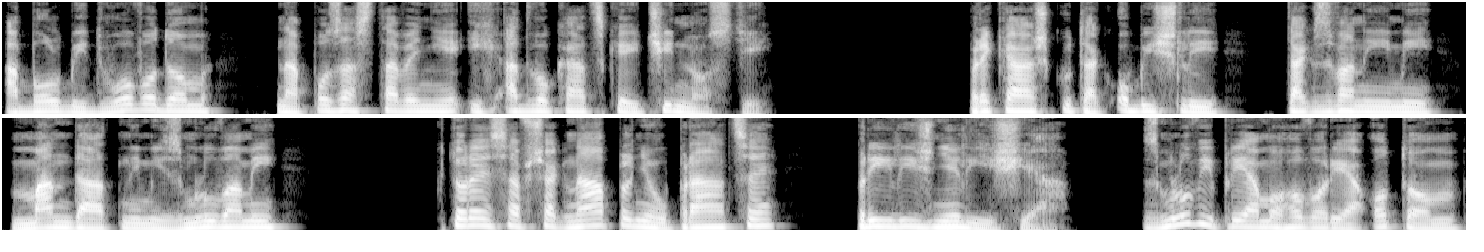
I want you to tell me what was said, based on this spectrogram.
a bol by dôvodom na pozastavenie ich advokátskej činnosti. Prekážku tak obišli tzv. mandátnymi zmluvami, ktoré sa však náplňou práce príliš nelíšia. Zmluvy priamo hovoria o tom,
